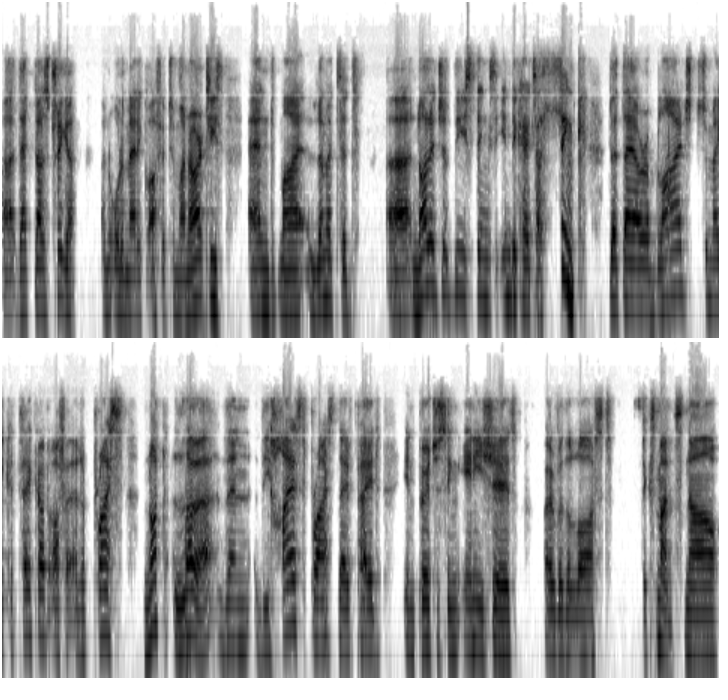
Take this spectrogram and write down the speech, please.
uh, that does trigger an automatic offer to minorities. And my limited uh, knowledge of these things indicates, I think, that they are obliged to make a takeout offer at a price not lower than the highest price they've paid in purchasing any shares over the last six months. Now,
